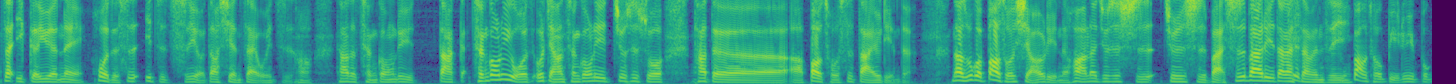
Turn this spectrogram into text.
在一个月内，或者是一直持有到现在为止，哈，它的成功率。大概成功率，我我讲的成功率就是说，它的啊报酬是大于零的。那如果报酬小于零的话，那就是失就是失败，失败率大概三分之一。报酬比率不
